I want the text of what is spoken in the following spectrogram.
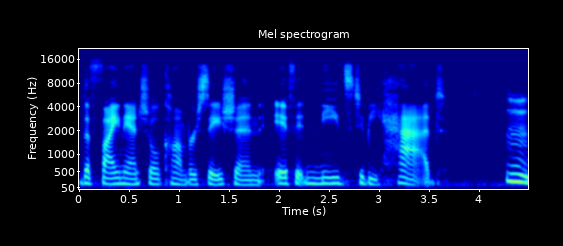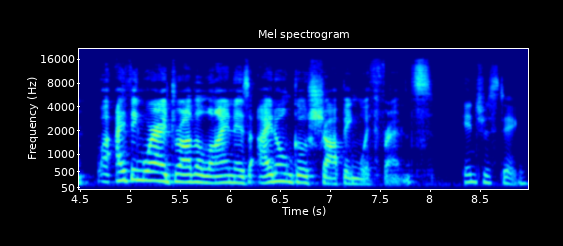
the financial conversation if it needs to be had? Mm. Well, I think where I draw the line is I don't go shopping with friends. Interesting.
